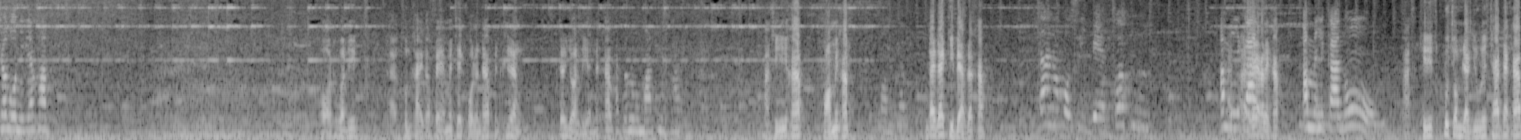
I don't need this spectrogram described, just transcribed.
จะหล่นอีกแล้วครับอ๋อทุกวันนี้เอ่อคนขายกาแฟไม่ใช่คนแล้วนะครับเป็นเครื่องเครื่องหยอดเหรียญนะครับอัตโนมัตินะครับอะทีนี้นะครับหอมไหมครับ พร้อมครับ ได้ได้กี่แบบแล้วครับได้ทั้งหมด4แบบก็คือออันเมริอันกาแรกอะไรครับอเมริกาโน่อะทีนี้ผู้ชมอยากดูชัดๆนะครับ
